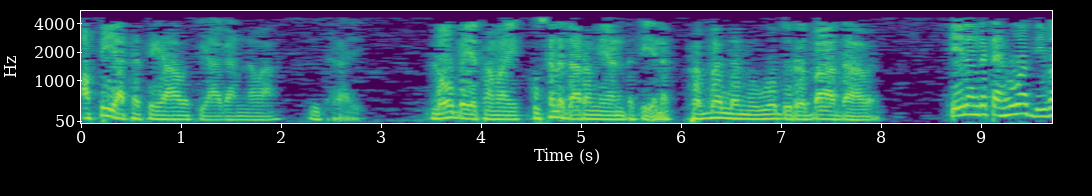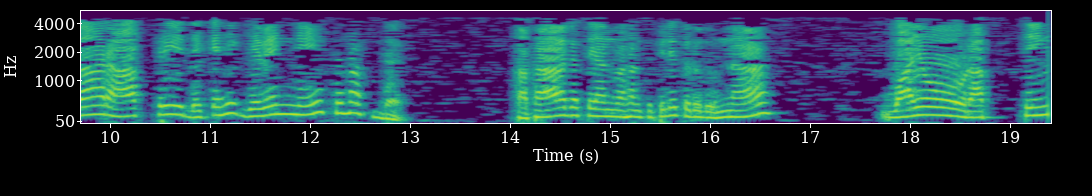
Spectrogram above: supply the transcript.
අපි යටතේ ආව තියාගන්නවා විතරයි. ලෝභය තමයි කුසල ධර්මයන්ට තියෙන ප්‍රබලම වදුර බාධාව. ඊළඟට ඇහුවා දිවා රාත්‍රී දෙකෙහි ගෙවෙන්නේ කුමක්ද? තථාගතයන් වහන්සේ පිළිතුරු දුන්නා වයෝ රත්තිං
